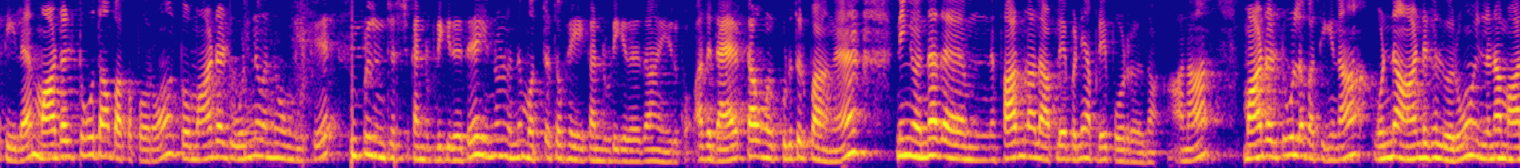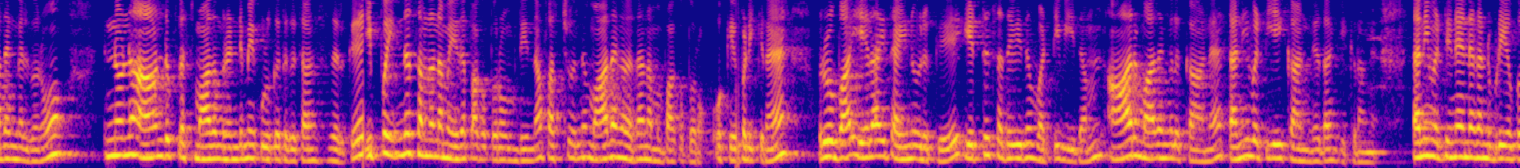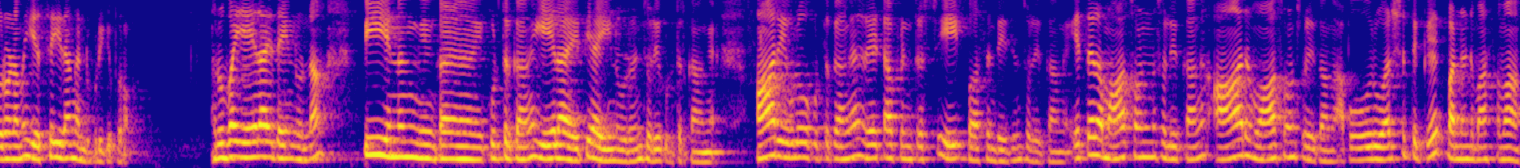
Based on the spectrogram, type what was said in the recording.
வட்டியில் model two தான் பார்க்க போகிறோம் இப்போ மாடல் ஒன்று வந்து உங்களுக்கு சிம்பிள் இன்ட்ரெஸ்ட் கண்டுபிடிக்கிறது இன்னொன்று வந்து மொத்த தொகையை கண்டுபிடிக்கிறது தான் இருக்கும். அது டைரெக்டாக உங்களுக்கு கொடுத்துருப்பாங்க. நீங்கள் வந்து அதை ஃபார்முலாவில் அப்ளை பண்ணி அப்படியே போடுறது தான். ஆனால் மாடல் டூவில் பார்த்தீங்கன்னா ஒன்று ஆண்டுகள் வரும் இல்லைன்னா மாதங்கள் வரும். இன்னொன்று ஆண்டு ப்ளஸ் மாதம் ரெண்டுமே கொடுக்கறதுக்கு சான்சஸ் இருக்குது இப்போ இந்த சம்மில் நம்ம எதை பார்க்க போகிறோம் அப்படின்னா ஃபஸ்ட்டு வந்து மாதங்களை தான் நம்ம பார்க்க போகிறோம் ஓகே படிக்கிறேன். ரூபாய் ஏழாயிரத்து ஐநூறுக்கு எட்டு சதவீதம் வட்டி வீதம் ஆறு மாதங்களுக்கான தனி வட்டியை காண்க தான் கேட்குறாங்க தனி வட்டினா என்ன கண்டுபிடிக்க போகிறோம் நம்ம எஸ்ஐ தான் கண்டுபிடிக்க போகிறோம் ரூபாய் ஏழாயிரத்தி ஐநூறுனா பி என்னன்னு க கொடுத்துருக்காங்க. ஏழாயிரத்தி ஐநூறுன்னு சொல்லி கொடுத்துருக்காங்க. ஆர் எவ்வளோ கொடுத்துருக்காங்க. ரேட் ஆஃப் இன்ட்ரெஸ்ட் எயிட் பர்சன்டேஜ்னு சொல்லியிருக்காங்க. எத்தனை மாதம்னு சொல்லியிருக்காங்க? ஆறு மாதம்னு சொல்லியிருக்காங்க. அப்போ ஒரு வருஷத்துக்கு பன்னெண்டு மாதமா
